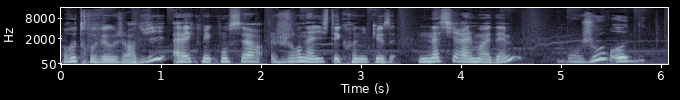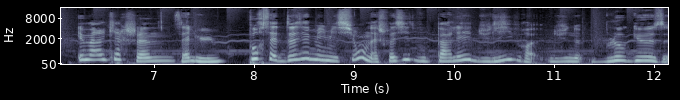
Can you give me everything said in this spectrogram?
retrouver aujourd'hui avec mes consoeurs journalistes et chroniqueuses Nassir El Moadem. Bonjour Aude. Et Marie Kirchon. Salut. Pour cette deuxième émission, on a choisi de vous parler du livre d'une blogueuse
